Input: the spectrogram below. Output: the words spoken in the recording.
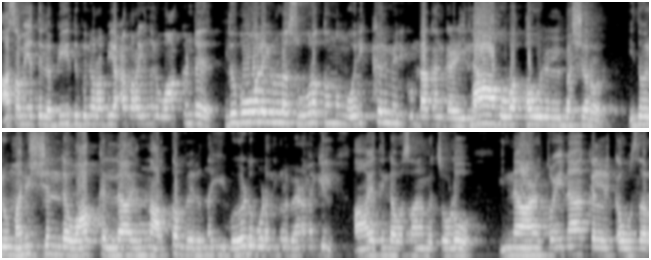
ആ സമയത്ത് ലബീദുബിന് റബിയ പറയുന്ന ഒരു വാക്കുണ്ട്. ഇതുപോലെയുള്ള സൂറത്തൊന്നും ഒരിക്കലും എനിക്ക് ഉണ്ടാക്കാൻ കഴിയില്ല. ബഷർ. ഇതൊരു മനുഷ്യന്റെ വാക്കല്ല എന്ന അർത്ഥം വരുന്ന ഈ വേർഡ് കൂടെ നിങ്ങൾ വേണമെങ്കിൽ ആയത്തിന്റെ അവസാനം വെച്ചോളൂ. കൗസർ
